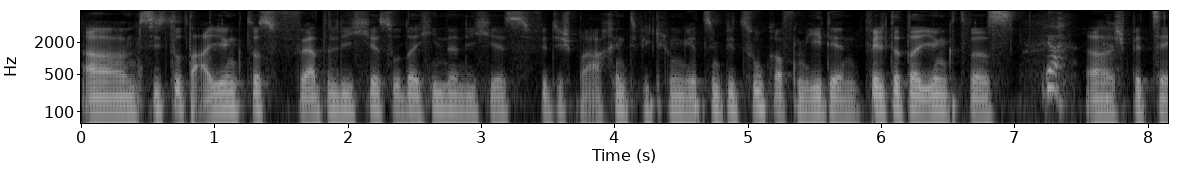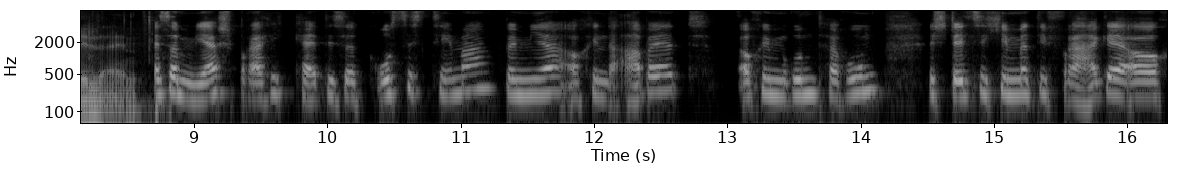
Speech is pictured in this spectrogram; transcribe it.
Ähm, siehst du da irgendwas Förderliches oder Hinderliches für die Sprachentwicklung jetzt in Bezug auf Medien? Fällt dir da irgendwas ja. äh, speziell ein? Also Mehrsprachigkeit ist ein großes Thema bei mir, auch in der Arbeit auch im Rundherum. Es stellt sich immer die Frage auch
